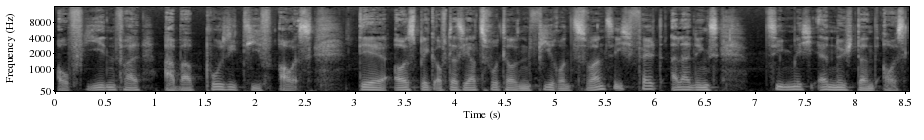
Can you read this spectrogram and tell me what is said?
auf jeden Fall aber positiv aus. Der Ausblick auf das Jahr 2024 fällt allerdings ziemlich ernüchternd aus,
